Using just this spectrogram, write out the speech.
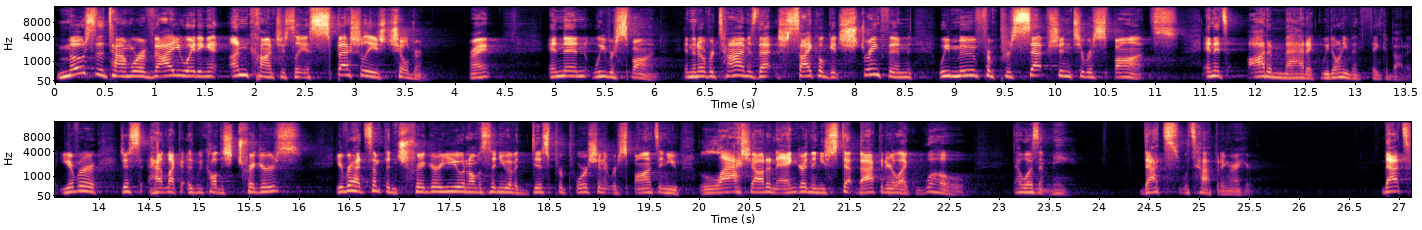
Most of the time, we're evaluating it unconsciously, especially as children, right? And then we respond. And then over time, as that cycle gets strengthened, we move from perception to response. And it's automatic. We don't even think about it. You ever just had like, we call this triggers? You ever had something trigger you and all of a sudden you have a disproportionate response and you lash out in anger and then you step back and you're like, whoa, that wasn't me. That's what's happening right here. That's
